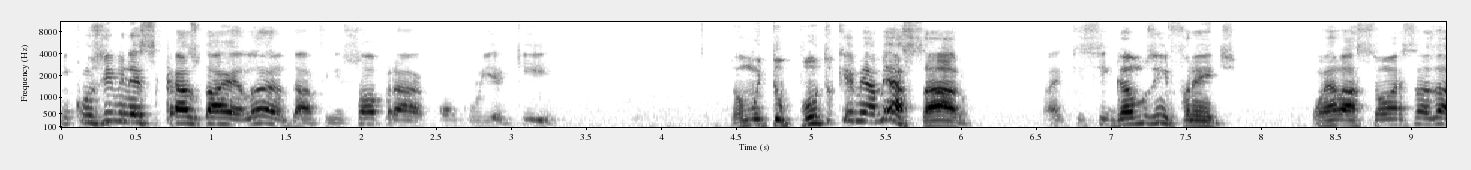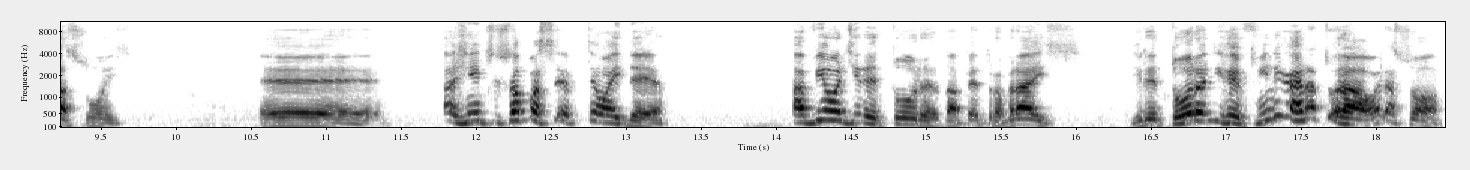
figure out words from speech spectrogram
Inclusive, nesse caso da Relan, Daphne, só para concluir aqui, Muito puto que me ameaçaram. Mas que sigamos em frente com relação a essas ações. É... A gente, só para ter uma ideia, havia uma diretora da Petrobras, diretora de refino e gás natural, olha só,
